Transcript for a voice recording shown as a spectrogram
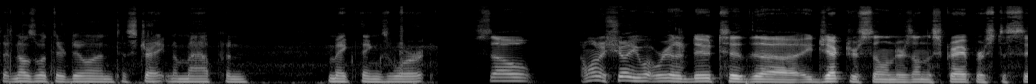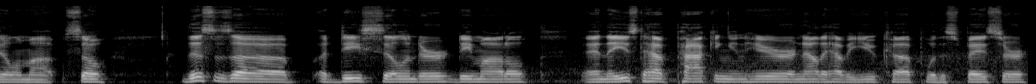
that knows what they're doing to straighten them up and make things work. So I want to show you what we're going to do to the ejector cylinders on the scrapers to seal them up. So this is a, a D cylinder, D model, and they used to have packing in here, and now they have a U cup with a spacer,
